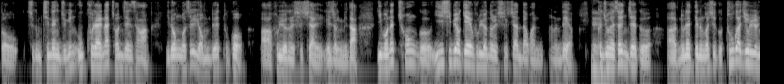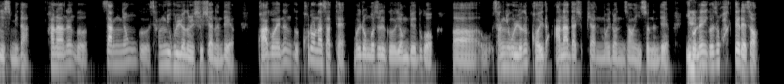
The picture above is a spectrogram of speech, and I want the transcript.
또 지금 진행 중인 우크라이나 전쟁 상황 이런 것을 염두에 두고 아, 훈련을 실시할 예정입니다. 이번에 총 그 20여 개의 훈련을 실시한다고 한- 하는데요. 네. 그 중에서 이제 그 아, 눈에 띄는 것이 그 두 가지 훈련이 있습니다. 하나는 그 쌍용 그 상륙 훈련을 실시하는데요. 과거에는 그 코로나 사태 뭐 이런 것을 그 염두에 두고 아, 상륙 훈련은 거의 다 안 하다시피 한 뭐 이런 상황이 있었는데요. 이번에 이것을 확대를 해서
